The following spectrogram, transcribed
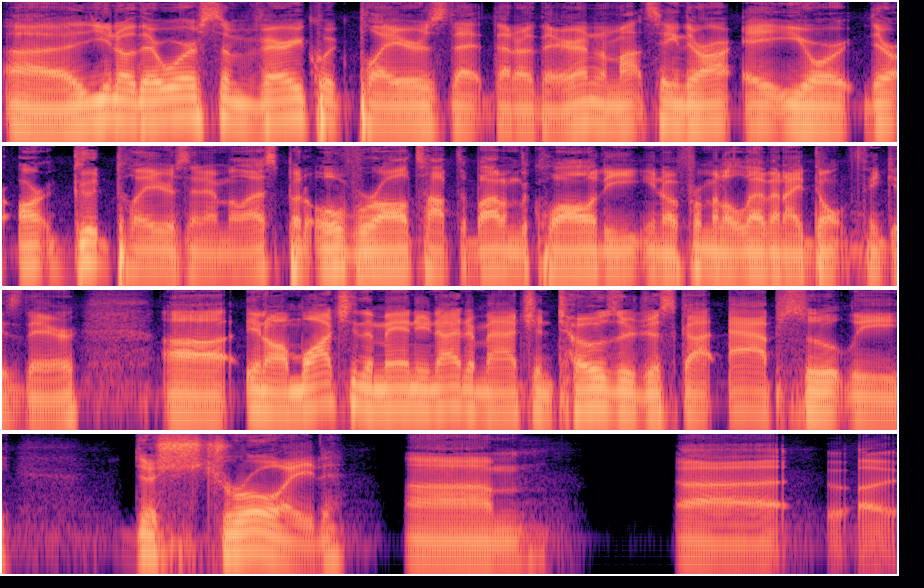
Uh, you know, there were some very quick players that, that are there, and I'm not saying there aren't a, your there aren't good players in MLS, but overall, top to bottom, the quality, you know, from an 11, I don't think is there. Uh, you know, I'm watching the Man United match, and Tozer just got absolutely destroyed. Um, uh, uh,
